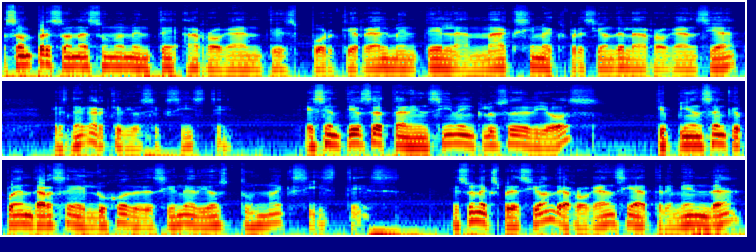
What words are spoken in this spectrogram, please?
son personas sumamente arrogantes, porque realmente la máxima expresión de la arrogancia es negar que Dios existe. Es sentirse tan encima incluso de Dios que piensan que pueden darse el lujo de decirle a Dios, tú no existes. Es una expresión de arrogancia tremenda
